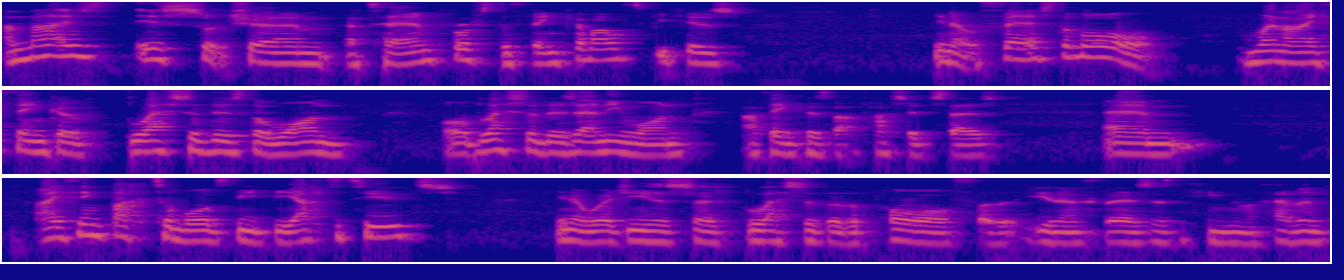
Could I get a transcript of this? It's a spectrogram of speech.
and that is is such um, a term for us to think about because you know first of all when i think of blessed is the one or blessed is anyone i think as that passage says. Um, i think back towards the beatitudes you know where jesus says blessed are the poor for you know theirs is the kingdom of heaven.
